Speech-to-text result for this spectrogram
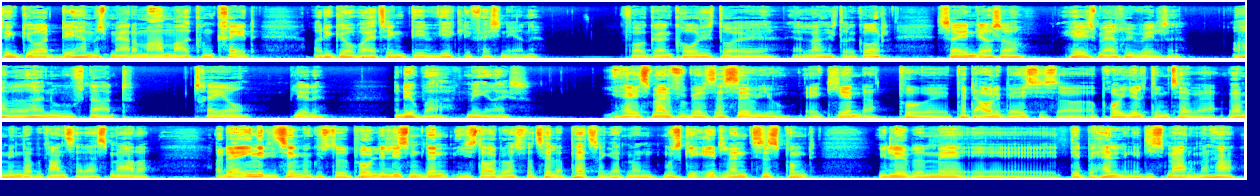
Den gjorde det her med smerter meget, meget konkret, og det gjorde bare, at jeg tænkte, det er virkelig fascinerende. For at gøre en kort historie, ja, en lang historie kort, så endte jeg så her i smertefri bevægelse, og har været her nu snart tre år, bliver det. Og det er jo bare mega nice. Her i smertefri bevægelse, der ser vi jo øh, klienter på, øh, på daglig basis, og, og prøver at hjælpe dem til at være, være mindre begrænset af deres smerter. Og det er en af de ting, man kunne støde på. Det er ligesom den historie, du også fortæller, Patrick, at man måske et eller andet tidspunkt i løbet med øh, det behandling af de smerter, man har,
